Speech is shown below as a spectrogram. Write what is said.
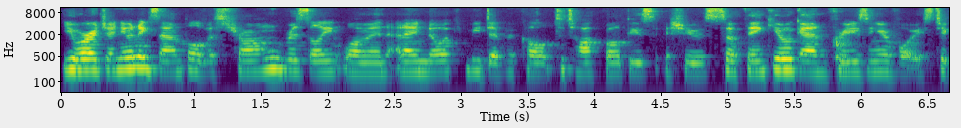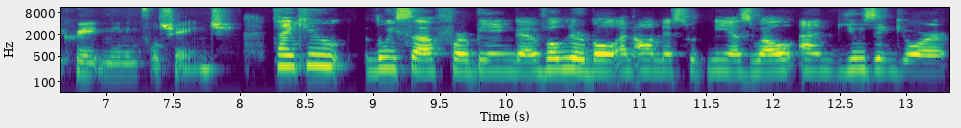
You are a genuine example of a strong, resilient woman, and I know it can be difficult to talk about these issues. So thank you again for using your voice to create meaningful change. Thank you, Luisa, for being uh, vulnerable and honest with me as well, and using your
